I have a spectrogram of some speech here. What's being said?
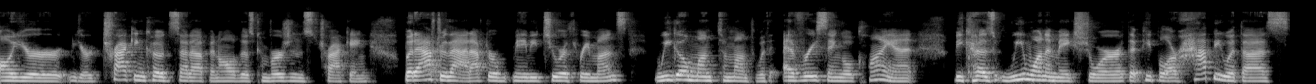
all your your tracking code set up and all of those conversions tracking but after that after maybe 2 or 3 months we go month to month with every single client because we want to make sure that people are happy with us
